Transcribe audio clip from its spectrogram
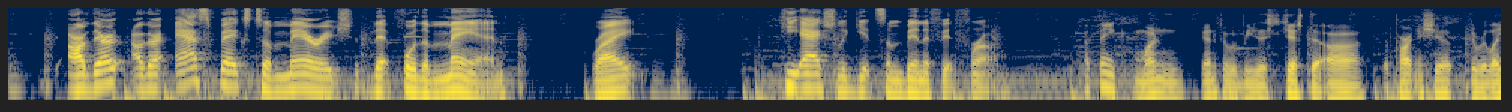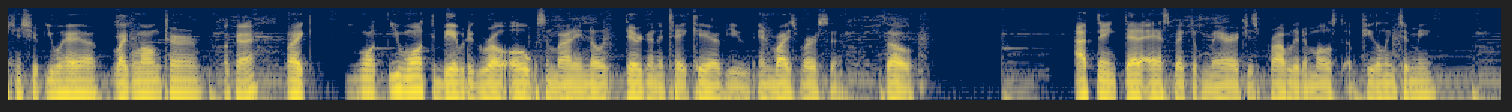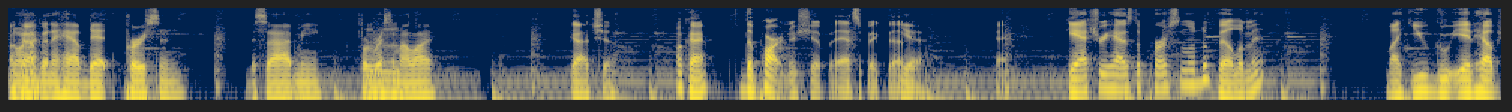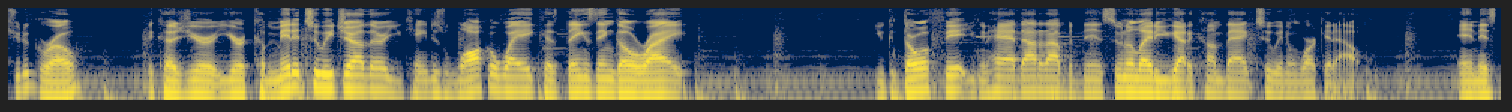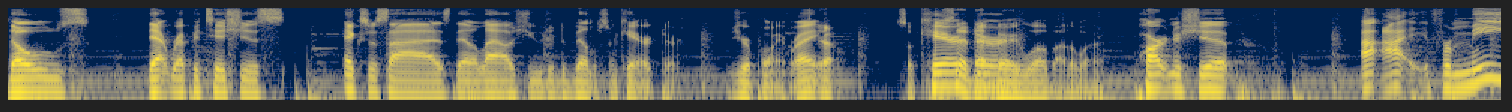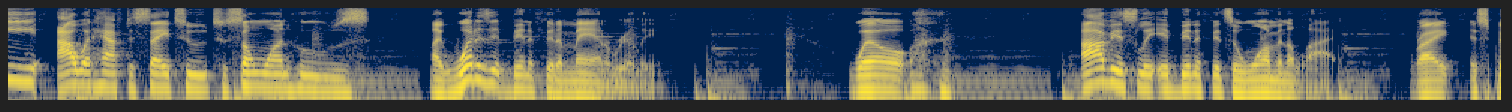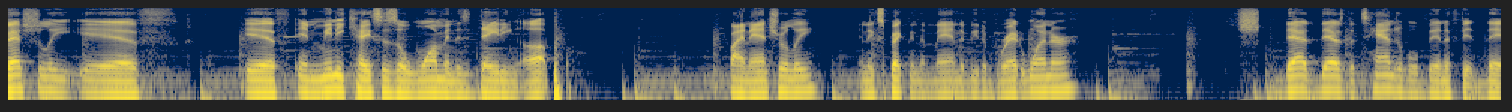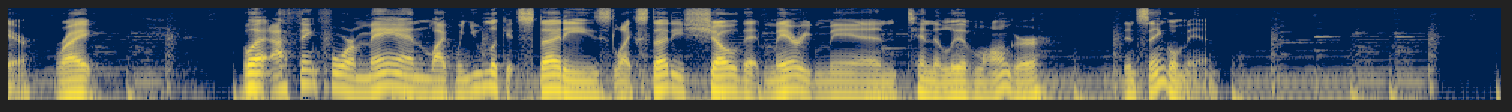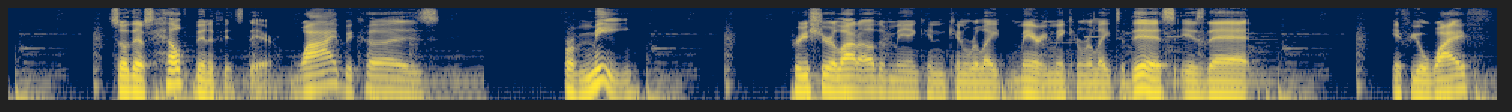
are there are there aspects to marriage that for the man, right? He actually gets some benefit from. I think one benefit would be just just the uh the partnership, the relationship you have, like long term. Okay. Like you want you want to be able to grow old with somebody and know they're gonna take care of you and vice versa. So I think that aspect of marriage is probably the most appealing to me. Okay. I'm gonna have that person beside me for the rest of mm-hmm. my life. Gotcha. Okay. The partnership aspect of Yeah. it. Yeah. Okay. Gatrey has the personal development. Like you, it helps you to grow because you're you're committed to each other. You can't just walk away because things didn't go right. You can throw a fit, you can have da da da, but then sooner or later you got to come back to it and work it out. And it's those that repetitious exercise that allows you to develop some character. Is your point, right? Yeah. So You character said that very well, by the way. partnership. I, I for me, I would have to say to to someone who's like, what does it benefit a man really? Well, obviously it benefits a woman a lot, right? Especially if if in many cases a woman is dating up financially and expecting the man to be the breadwinner. That there's the tangible benefit there, right? But I think for a man, like when you look at studies, like studies show that married men tend to live longer than single men. So there's health benefits there. Why? Because for me, pretty sure a lot of other men can can relate, married men can relate to this, is that if your wife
